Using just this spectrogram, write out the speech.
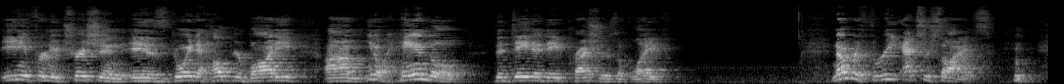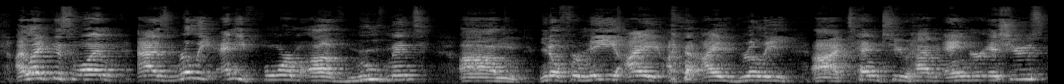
eating for nutrition is going to help your body, um, you know, handle the day to day pressures of life. Number three, exercise. I like this one as really any form of movement. Um, you know, for me, I I really uh, tend to have anger issues.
